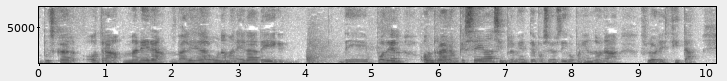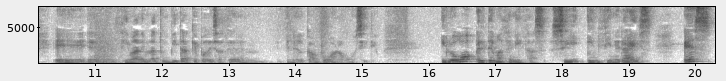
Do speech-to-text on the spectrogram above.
Buscar otra manera, ¿vale? Alguna manera de, de poder honrar, aunque sea simplemente, pues os digo, poniendo una florecita eh, encima de una tumbita que podéis hacer en, en el campo o en algún sitio. Y luego el tema cenizas. Si incineráis, es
